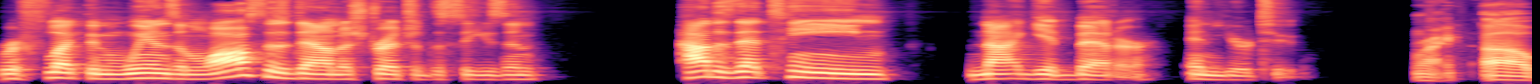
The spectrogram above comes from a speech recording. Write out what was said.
reflect in wins and losses down the stretch of the season, how does that team not get better in year two? Right. Uh,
